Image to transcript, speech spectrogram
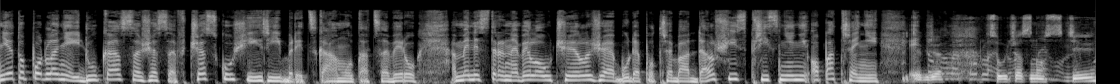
Je to podle něj důkaz, že se v Česku šíří britská mutace viru. Ministr nevyloučil, že bude potřeba další zpřísnění opatření. Takže v současnosti,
